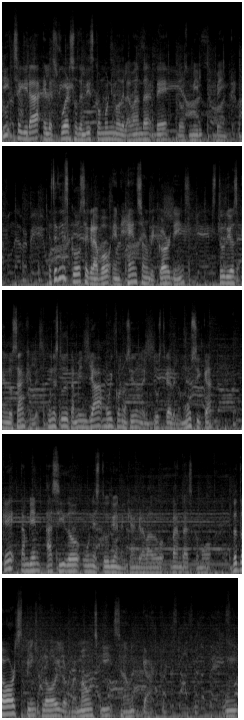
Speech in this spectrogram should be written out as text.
y seguirá el esfuerzo del disco homónimo de la banda de 2020. Este disco se grabó en Hanson Recordings Studios en Los Ángeles, un estudio también ya muy conocido en la industria de la música que también ha sido un estudio en el que han grabado bandas como The Doors, Pink Floyd, los Ramones y Soundgarden. Un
